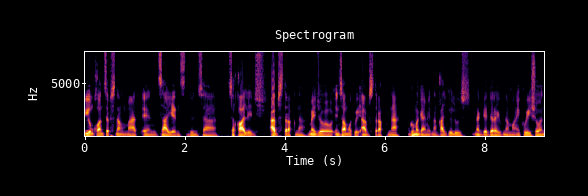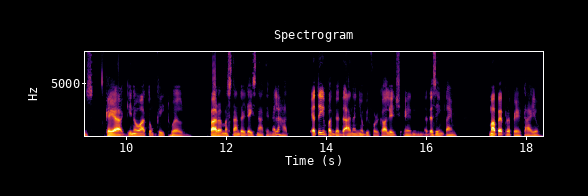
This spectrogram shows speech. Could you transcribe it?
yung concepts ng math and science dun sa sa college, abstract na. Medyo in somewhat way abstract na. Gumagamit ng calculus, nagde-derive ng mga equations. Kaya ginawa tong K-12 para ma-standardize natin na lahat. Ito yung pagdadaanan nyo before college and at the same time, mape-prepare tayo.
